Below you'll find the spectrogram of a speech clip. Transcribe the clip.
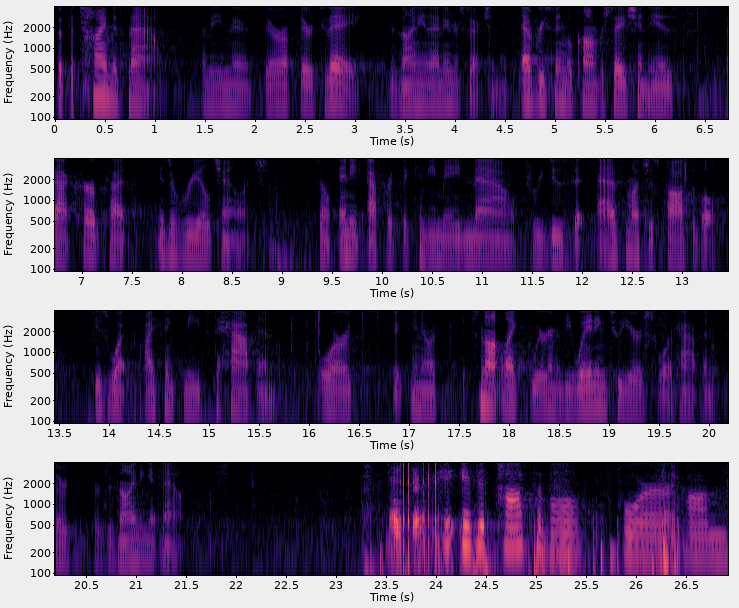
but the time is now. I mean, they're, they're up there today designing that intersection. Every single conversation is that that curb cut is a real challenge. So any effort that can be made now to reduce it as much as possible is what I think needs to happen. Or it's, it- you know, it's not like we're going to be waiting two years for it happens. They're, they're designing it now. Okay. I- Is it possible for um,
